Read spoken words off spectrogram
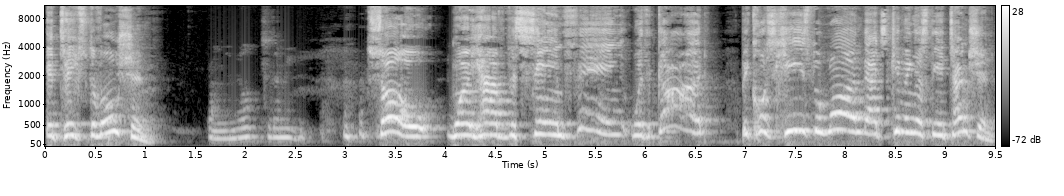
It takes devotion. From the milk to the meat. so we have the same thing with God because he's the one that's giving us the attention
